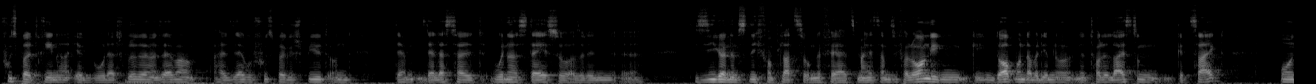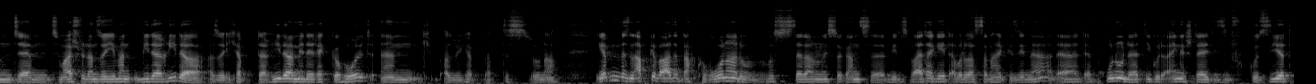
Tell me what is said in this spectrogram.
Fußballtrainer irgendwo. Der hat früher selber halt sehr gut Fußball gespielt und der, der lässt halt Winner stay so, also den, äh, die Sieger nimmst nicht vom Platz so ungefähr. Jetzt meine, jetzt haben sie verloren gegen, gegen Dortmund, aber die haben nur eine tolle Leistung gezeigt. Und ähm, zum Beispiel dann so jemanden wie der Rieder. Also ich habe der Rieder mir direkt geholt. Ähm, ich, also ich habe hab das so nach. Ich habe ein bisschen abgewartet nach Corona. Du wusstest ja dann noch nicht so ganz, äh, wie das weitergeht, aber du hast dann halt gesehen, ja, der, der Bruno, der hat die gut eingestellt, die sind fokussiert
